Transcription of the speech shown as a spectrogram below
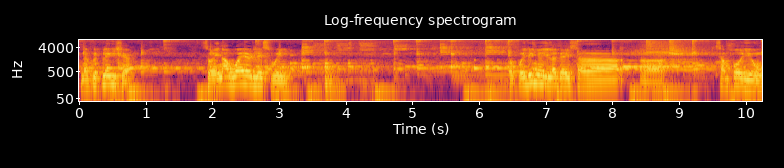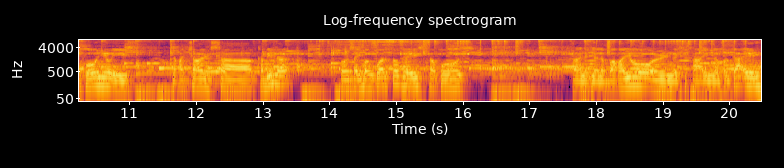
nagpe-play siya. So, in a wireless way. So, pwede nyo ilagay sa ah, example, yung phone nyo is naka-charge sa kabila or sa ibang kwarto guys. Tapos, ah, naglalaba kayo or nagsasaing ng pagkain.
